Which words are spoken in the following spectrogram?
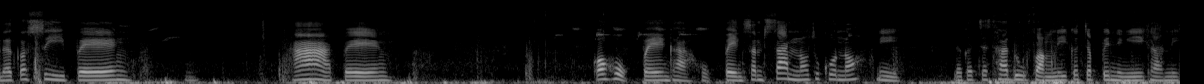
แล้วก็สี่แปลงห้าแปลง ก็หกแปลงค่ะหกแปลงสั้นๆเนาะทุกคนเนาะนี่ แล้วก็จะถ้าดูฝั่งนี้ก็จะเป็นอย่างนี้ค่ะ นี่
